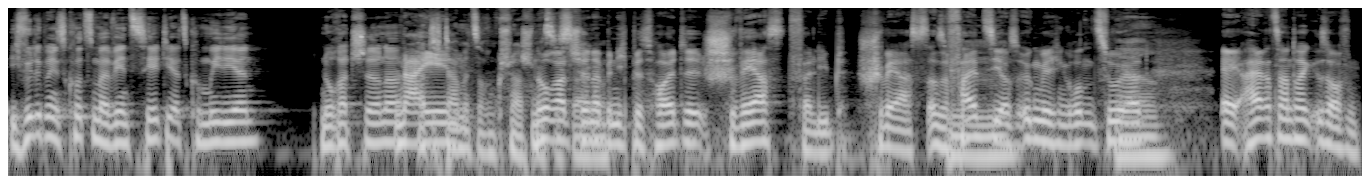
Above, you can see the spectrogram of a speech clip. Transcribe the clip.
Ich will übrigens kurz mal erwähnen, zählt ihr als Comedian? Nora Tschirner? Hatte ich Nein, damals auch einen Crush, Nora Tschirner bin ich bis heute schwerst verliebt. Schwerst. Also falls sie aus irgendwelchen Gründen zuhört, ey, Heiratsantrag ist offen.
